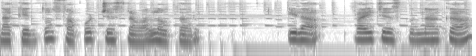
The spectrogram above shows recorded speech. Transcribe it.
నాకు ఎంతో సపోర్ట్ చేసిన వాళ్ళు అవుతారు. ఇలా ఫ్రై చేసుకున్నాక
